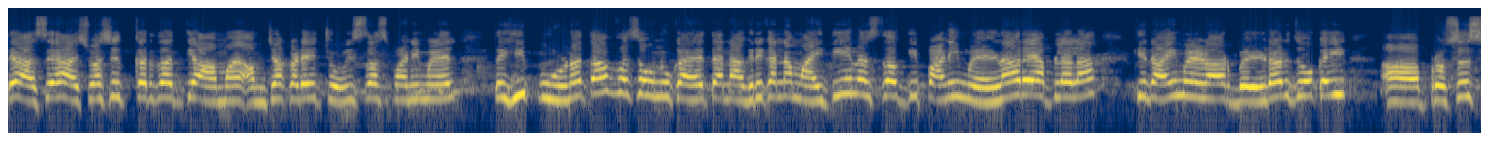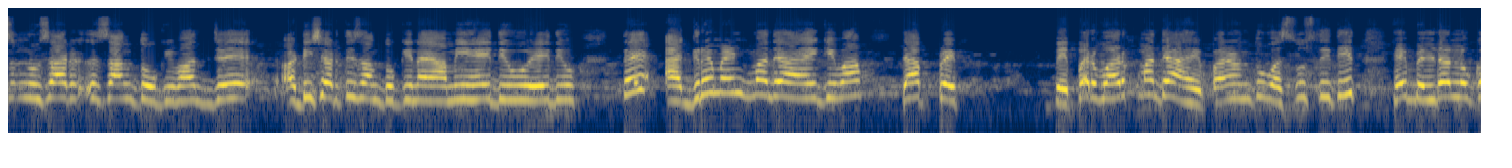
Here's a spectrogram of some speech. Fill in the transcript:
ते असे आश्वासित करतात की आम आमच्याकडे चोवीस तास पाणी मिळेल. तर ही पूर्णतः फसवणूक आहे. त्या नागरिकांना माहितीही नसतं की पाणी मिळणार आहे आपल्याला की नाही मिळणार. बिल्डर जो काही प्रोसेसनुसार सांगतो किंवा जे अटी शर्ती सांगतो की नाही आम्ही हे देऊ हे देऊ ते ॲग्रीमेंटमध्ये आहे किंवा त्या पे पेपर वर्कमध्ये आहे. परंतु वस्तुस्थितीत हे बिल्डर लोक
